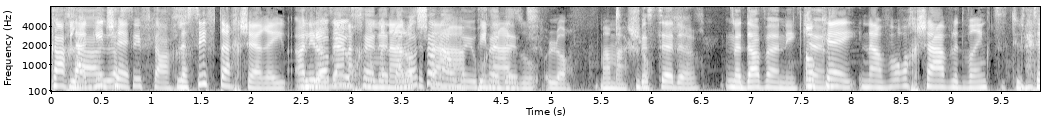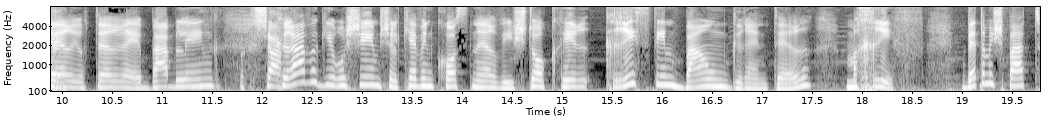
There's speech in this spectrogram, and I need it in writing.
ככה, להגיד ש- לספתח. לספתח שהרי אני בגלל לא זה אנחנו מיוחדת, אני לא מנהלות את שונה הפינה ומיוחדת. הזו. לא, ממש לא. בסדר. נדב ואני, כן. אוקיי, נעבור עכשיו לדברים קצת יותר, יותר ב bling. בבקשה. קרב הגירושים של קווין קוסטנר ואשתו קיר, קריסטין באומגרטנר מחריף. בית המשפט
